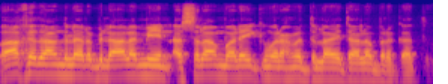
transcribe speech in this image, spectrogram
வாஹித் அஹமதுல்லா ரபில் ஆலமீன். அஸ்லாம் வலைக்கம் வரமத்துல்லாய் தாலா வபரகாத்து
